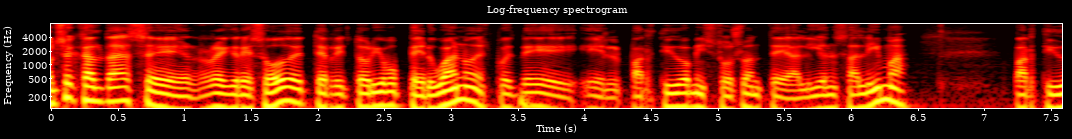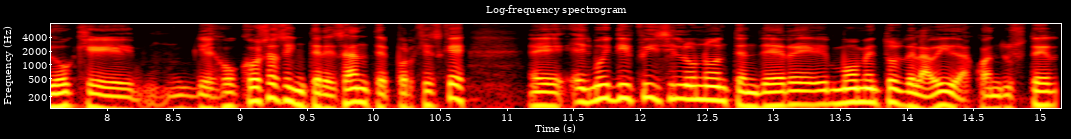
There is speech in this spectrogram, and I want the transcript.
Once Caldas eh, regresó de territorio peruano después del el partido amistoso ante Alianza Lima, partido que dejó cosas interesantes, porque es que eh, es muy difícil uno entender eh, momentos de la vida. Cuando usted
